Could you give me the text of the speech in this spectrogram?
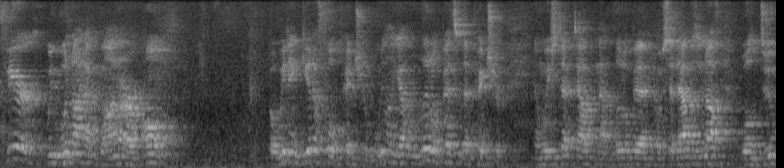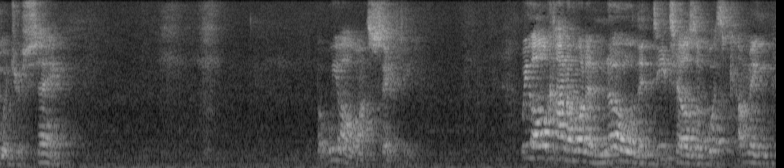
fear we would not have gone on our own. But we didn't get a full picture. We only got little bits of the picture. And we stepped out in that little bit and we said, that was enough. We'll do what you're saying. But we all want safety. We all kind of want to know the details of what's coming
